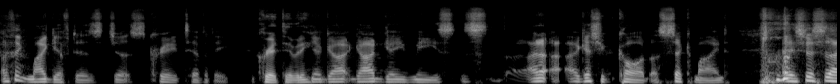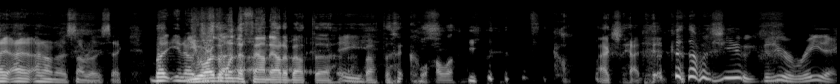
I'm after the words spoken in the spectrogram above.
I think my gift is just creativity. Creativity. You know, God, God gave me—I guess you could call it a sick mind. It's just, I, I, I don't know, it's not really sick, but you know, you are the a- one that found out about the a- about the koala. Actually, I did. that was you because you were reading.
